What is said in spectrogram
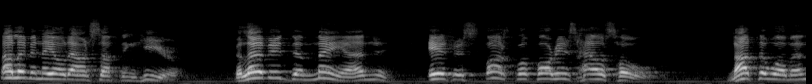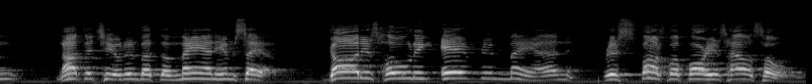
Now let me nail down something here. Beloved, the man is responsible for his household. Not the woman, not the children, but the man himself. God is holding every man responsible for his household.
